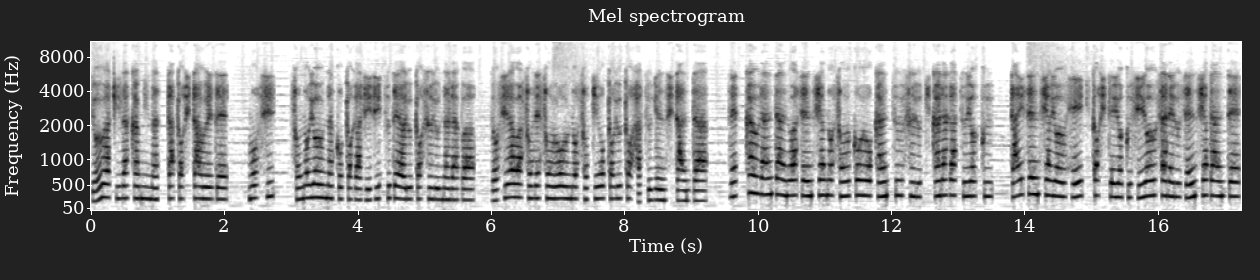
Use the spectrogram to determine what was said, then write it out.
今日明らかになったとした上で、もし、そのようなことが事実であるとするならば、ロシアはそれ相応の措置を取ると発言したんだ。劣化ウラン弾は戦車の装甲を貫通する力が強く、対戦車用兵器としてよく使用される戦車弾で、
